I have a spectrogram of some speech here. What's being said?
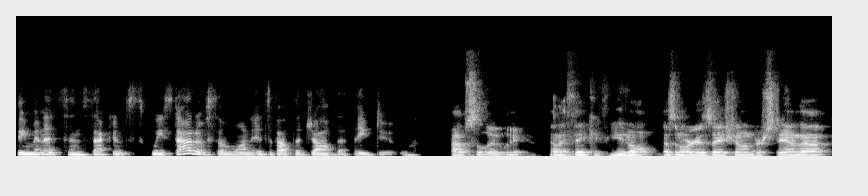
the minutes and seconds squeezed out of someone it's about the job that they do absolutely and i think if you don't as an organization understand that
